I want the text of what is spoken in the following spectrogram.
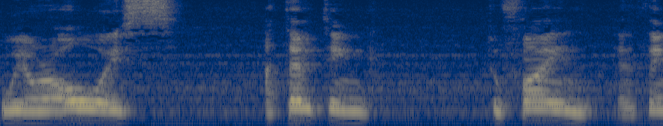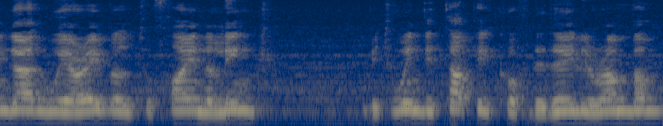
we were always attempting to find, and thank God we are able to find a link between the topic of the daily Rambam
